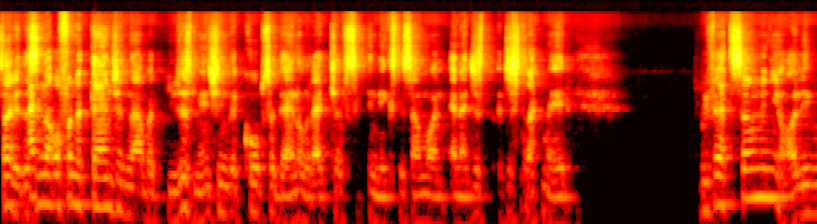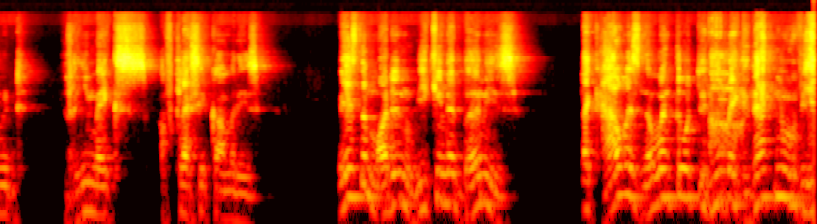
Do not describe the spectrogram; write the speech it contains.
Sorry, this is not off on a tangent now, but you just mentioned the corpse of Daniel Radcliffe sitting next to someone, and I just it just struck my head. We've had so many Hollywood remakes of classic comedies. Where's the modern Weekend at Bernie's? Like, how has no one thought to remake that movie?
